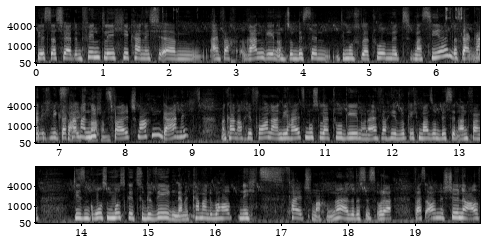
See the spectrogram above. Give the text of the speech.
Hier ist das Pferd empfindlich, hier kann ich ähm, einfach rangehen und so ein bisschen die Muskulatur mit massieren. Das, Da kann ich nichts Da kann man machen. nichts falsch machen, gar nichts. Man kann auch hier vorne an die Halsmuskulatur gehen und einfach hier wirklich mal so ein bisschen anfangen, diesen großen Muskel zu bewegen. Damit kann man überhaupt nichts falsch machen. Ne? Also das ist, oder was auch eine schöne Auf,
